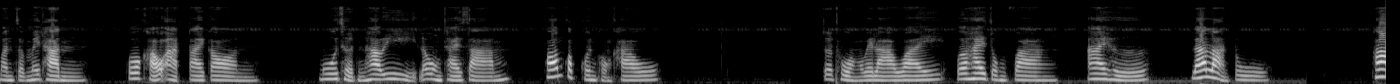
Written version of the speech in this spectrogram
มันจะไม่ทัน พวกเขาอาจตายก่อน มูเฉินห้าวอี้และองค์ชายสามพร้อมกับคนของเขา จะถ่วงเวลาไว้เพื่อให้จงฟาง อ้ายเหอ และหลานตู พา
